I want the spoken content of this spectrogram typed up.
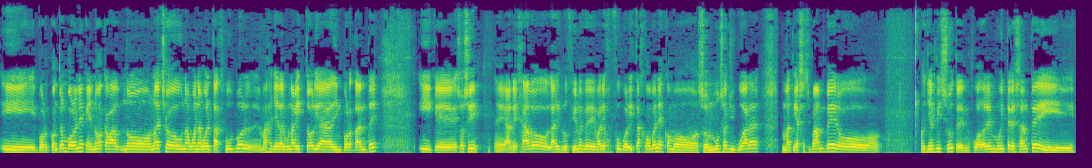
y por contra un Bolonia que no ha acabado, no, no ha hecho una buena vuelta al fútbol, más allá de alguna victoria importante y que eso sí, eh, ha dejado las irrupciones de varios futbolistas jóvenes como son Musa Yuguara, Matías Sbamber o o Jerry Sutton, jugadores muy interesantes y,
